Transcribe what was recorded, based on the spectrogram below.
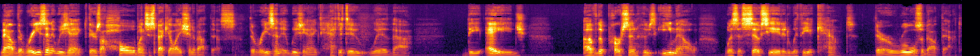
Now, the reason it was yanked, there's a whole bunch of speculation about this. The reason it was yanked had to do with uh, the age of the person whose email was associated with the account. There are rules about that.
